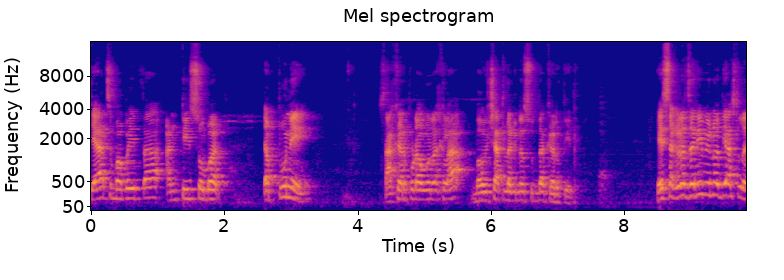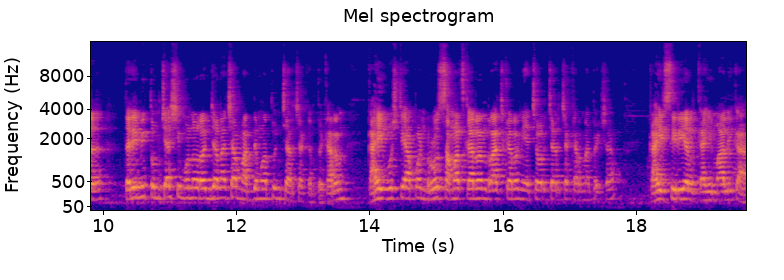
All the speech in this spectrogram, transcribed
त्याच बबिता आंटी सोबत टप्पूने साखरपुडा उरकला भविष्यात लग्न सुद्धा करतील. हे सगळं जरी विनोदी असलं तरी मी तुमच्याशी मनोरंजनाच्या माध्यमातून चर्चा करतोय. कारण काही गोष्टी आपण रोज समाजकारण राजकारण याच्यावर चर्चा करण्यापेक्षा काही सिरियल काही मालिका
